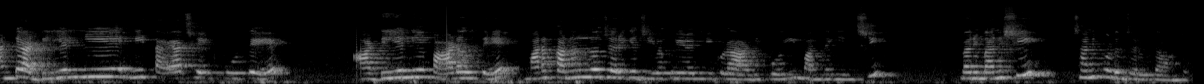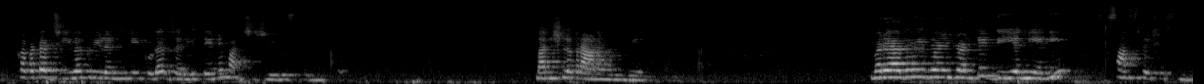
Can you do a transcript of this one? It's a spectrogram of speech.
అంటే ఆ డిఎన్ఏని తయారు చేయకపోతే ఆ డిఎన్ఏ పాడవుతే మన కణంలో జరిగే జీవక్రియలన్నీ కూడా ఆగిపోయి మందగించి మరి మనిషి చనిపోవడం జరుగుతూ ఉంటుంది. కాబట్టి ఆ జీవక్రియలన్నీ కూడా జరిగితేనే మనిషి జీవిస్తున్నట్టు. మనుషుల ప్రాణం ఉంది అని మరి అదే ఏంటంటే డిఎన్ఏని సంశ్లేషిస్తుంది.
